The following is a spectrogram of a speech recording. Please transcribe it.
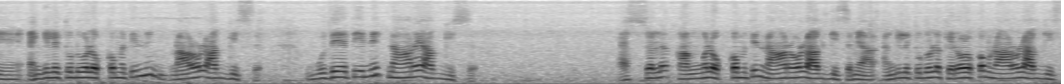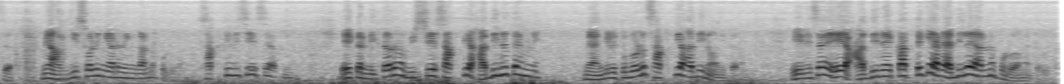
මේ ඇඟිලි තුඩු වල ඔක්කොම තින්නේ නාරවල අග්ගිස්ස. බුදේ තින්නේ නාරයේ අග්ගිස්ස. ඇස්වල කන් වල ඔක්කොම තියෙන නාරවල අග්ගිස්ස. මේ ඇඟිලි තුඩු වල කෙරවල ඔක්කොම නාරවල අග්ගිස්ස. මේ අග්ගිස්ස වලින් යට රින් ගන්න පුළුවන්. ශක්ති විශේෂයක් නේ. ඒක නිතරම විශේෂ ශක්තිය හදින තැන්නේ. මේ ඇඟිලි තුඩු වල ශක්තිය අදිනවා නිතරම. ඒ නිසා ඒ අදින එකත් එක්ක යට ඇදිලා යන්න පුළුවන් ඇතුළට.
